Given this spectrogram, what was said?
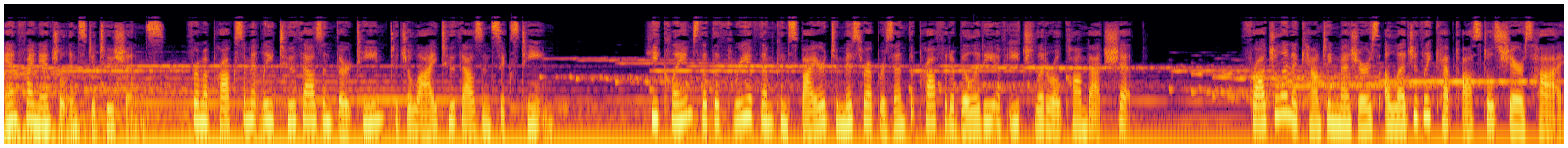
and financial institutions from approximately 2013 to July 2016. He claims that the three of them conspired to misrepresent the profitability of each littoral combat ship. Fraudulent accounting measures allegedly kept Austal's shares high.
